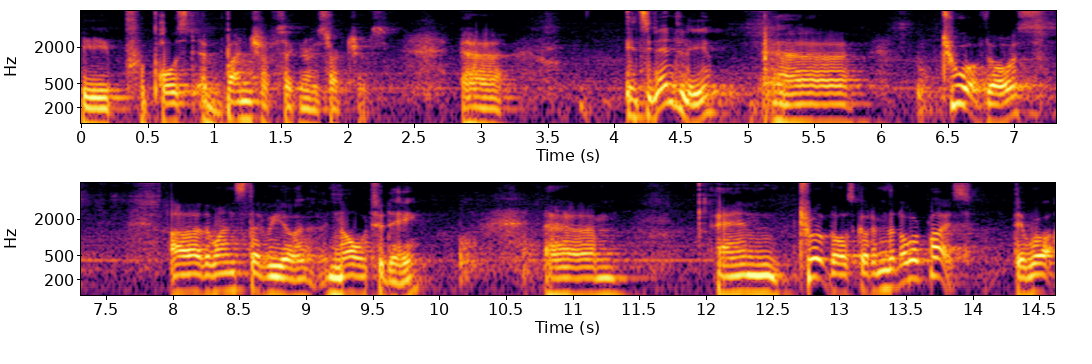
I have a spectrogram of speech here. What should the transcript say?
he proposed a bunch of secondary structures. Uh, incidentally, uh, two of those are the ones that we know today. Um, and two of those got him the Nobel Prize. There were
